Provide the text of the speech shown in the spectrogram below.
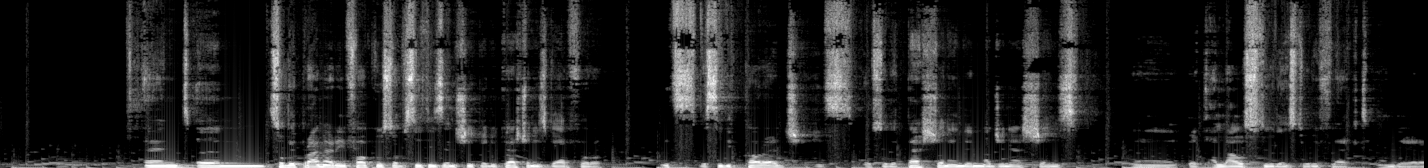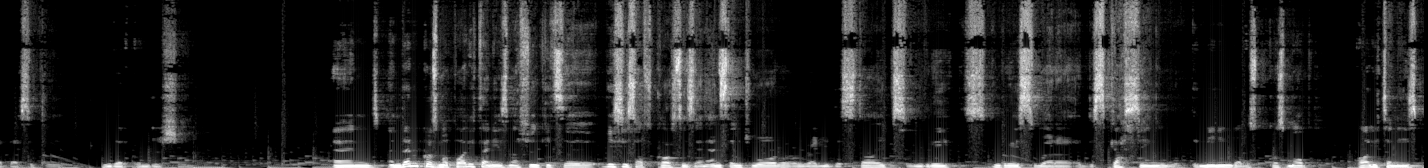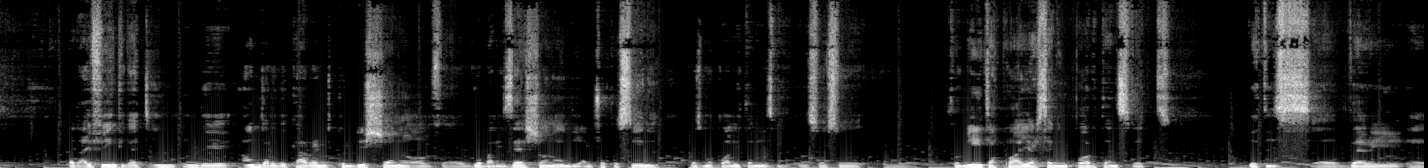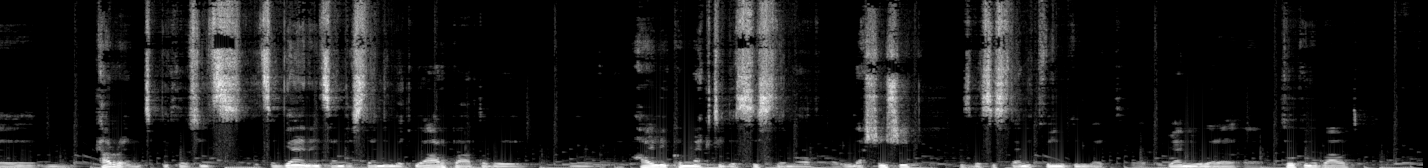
And um, so the primary focus of citizenship education is therefore it's the civic courage, it's also the passion and the imaginations uh, that allows students to reflect on their basically on their condition. And and then cosmopolitanism, I think it's a this is of course is an ancient word already. The Stoics in Greece, in Greece were uh, discussing the meaning of cosmopolitanism. But I think that in, in the under the current condition of uh, globalization and the Anthropocene, cosmopolitanism is also, uh, for me, it acquires an importance that that is uh, very uh, current because it's it's again it's understanding that we are part of a, highly connected system of relationship. Is the systemic thinking that uh, again you were uh, talking about.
